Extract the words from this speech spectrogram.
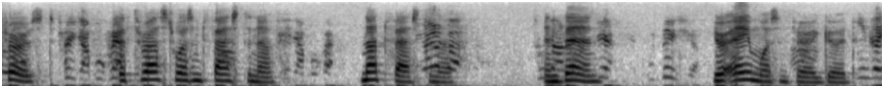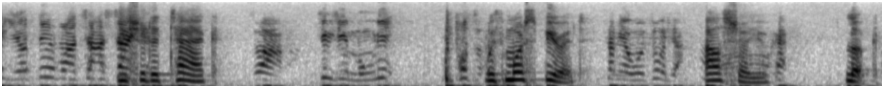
First, the thrust wasn't fast enough. Not fast enough. And then, your aim wasn't very good. You should attack with more spirit. I'll show you. Look.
